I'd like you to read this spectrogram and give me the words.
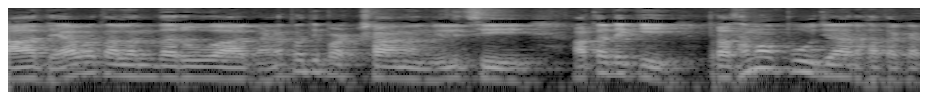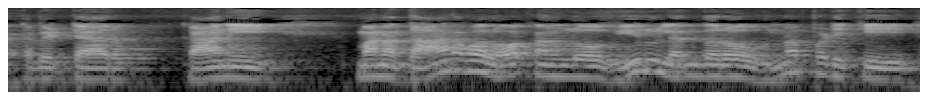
ఆ దేవతలందరూ ఆ గణపతి పక్షాన నిలిచి అతడికి ప్రథమ పూజార్హత కట్టబెట్టారు. కానీ మన దానవ లోకంలో వీరులెందరో ఉన్నప్పటికీ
